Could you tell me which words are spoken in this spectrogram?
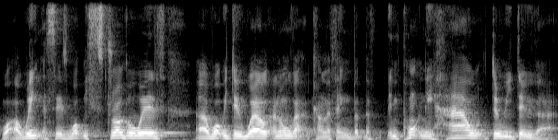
what our weaknesses, what we struggle with, uh, what we do well and all that kind of thing. But the, importantly, how do we do that?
